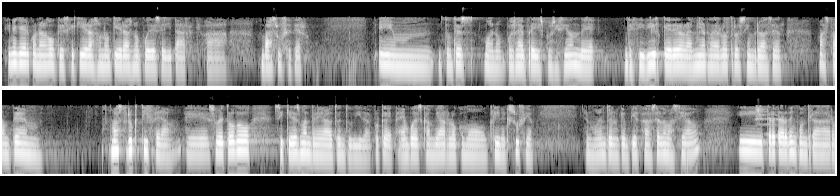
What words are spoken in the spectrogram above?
Tiene que ver con algo que es que quieras o no quieras, no puedes evitar, que va, va a suceder. Y mm, entonces, bueno, pues la predisposición de decidir querer la mierda del otro siempre va a ser bastante mm, más fructífera, eh, sobre todo si quieres mantener al otro en tu vida, porque también puedes cambiarlo como un Kleenex sucio en el momento en el que empieza a ser demasiado y tratar de encontrar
